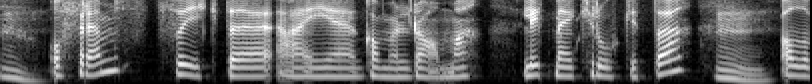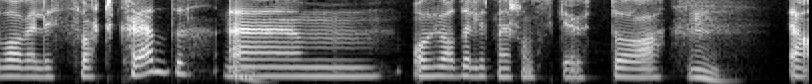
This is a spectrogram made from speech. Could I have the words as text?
Mm. Og fremst så gikk det ei gammel dame. Litt mer krokete. Mm. Alle var veldig svart kledd. Um, og hun hadde litt mer sånn skaut og Mm. Ja,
